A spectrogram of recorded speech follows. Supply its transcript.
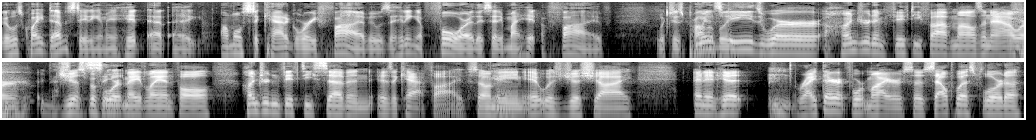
it was quite devastating. I mean, it hit at a almost a category five. It was a hitting a four. They said it might hit a five, which is probably Wind speeds were 155 miles an hour just before it made landfall. 157 is a Cat 5. So, I Yeah. mean, it was just shy. And it hit right there at Fort Myers. So, Southwest Florida.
